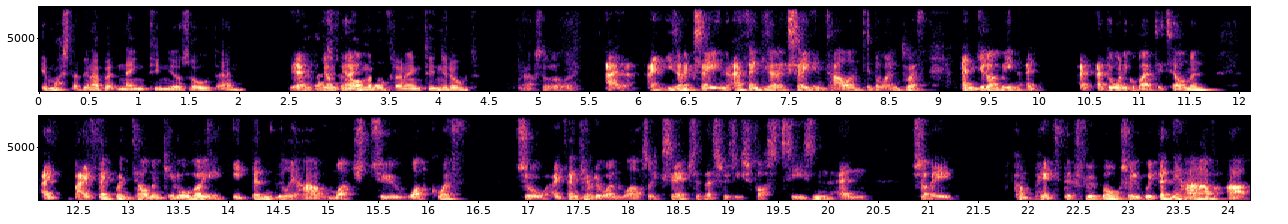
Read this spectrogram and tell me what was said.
he must have been about 19 years old then. Yeah, like, that's phenomenal guy. for a 19 year old. Absolutely. I, I, he's an exciting, I think he's an exciting talent to be linked with. And you know what I mean? I, I, I don't want to go back to Tillman. I, but I think when Tillman came over, he, he didn't really have much to work with. So I think everyone largely accepts that this was his first season in sort of competitive football. So we didn't have a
